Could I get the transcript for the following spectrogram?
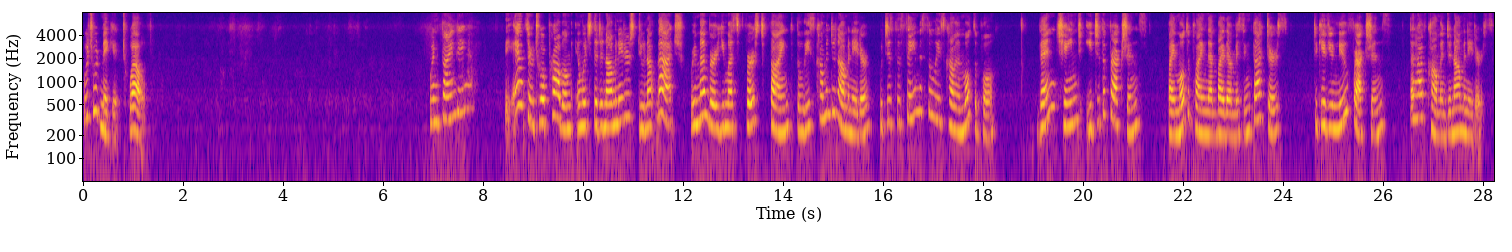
which would make it 12. When finding the answer to a problem in which the denominators do not match, remember you must first find the least common denominator, which is the same as the least common multiple, then change each of the fractions by multiplying them by their missing factors to give you new fractions that have common denominators.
